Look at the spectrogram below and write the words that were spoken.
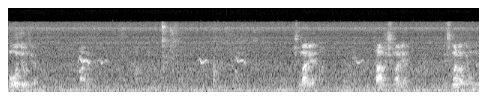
어, 언제 오세요? 아, 네. 주말이야? 다음 주 주말이야? 주말밖에 없는데.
